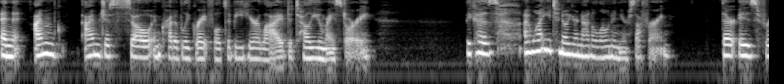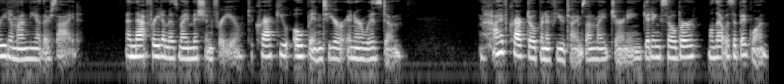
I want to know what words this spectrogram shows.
And I'm I'm just so incredibly grateful to be here live to tell you my story. Because I want you to know you're not alone in your suffering. There is freedom on the other side. And that freedom is my mission for you to crack you open to your inner wisdom. I've cracked open a few times on my journey. Getting sober, well, that was a big one.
